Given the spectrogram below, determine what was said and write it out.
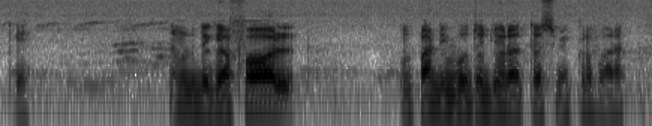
Oke. 63 volt 4700 mikrofarad.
